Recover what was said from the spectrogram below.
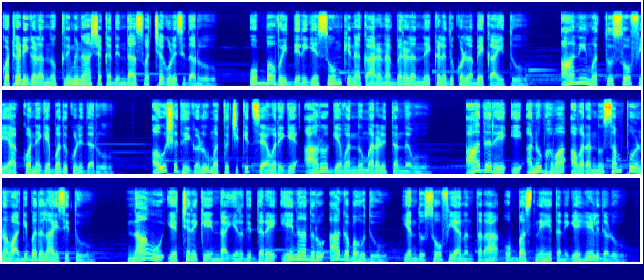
ಕೊಠಡಿಗಳನ್ನು ಕ್ರಿಮಿನಾಶಕದಿಂದ ಸ್ವಚ್ಛಗೊಳಿಸಿದರು. ಒಬ್ಬ ವೈದ್ಯರಿಗೆ ಸೋಂಕಿನ ಕಾರಣ ಬೆರಳನ್ನೇ ಕಳೆದುಕೊಳ್ಳಬೇಕಾಯಿತು. ಆನಿ ಮತ್ತು ಸೋಫಿಯಾ ಕೊನೆಗೆ ಬದುಕುಳಿದರು. ಔಷಧಿಗಳು ಮತ್ತು ಚಿಕಿತ್ಸೆ ಅವರಿಗೆ ಆರೋಗ್ಯವನ್ನು ಮರಳಿ ತಂದವು. ಆದರೆ ಈ ಅನುಭವ ಅವರನ್ನು ಸಂಪೂರ್ಣವಾಗಿ ಬದಲಾಯಿಸಿತು. ನಾವು ಎಚ್ಚರಿಕೆಯಿಂದ ಇರದಿದ್ದರೆ ಏನಾದರೂ ಆಗಬಹುದು ಎಂದು ಸೋಫಿಯಾ ನಂತರ ಒಬ್ಬ ಸ್ನೇಹಿತನಿಗೆ ಹೇಳಿದಳು.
